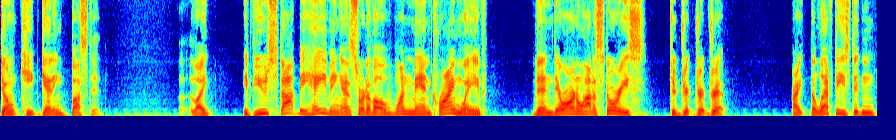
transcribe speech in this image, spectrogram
don't keep getting busted. Like if you stop behaving as sort of a one man crime wave, then there aren't a lot of stories to drip, drip, drip right? The lefties didn't.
